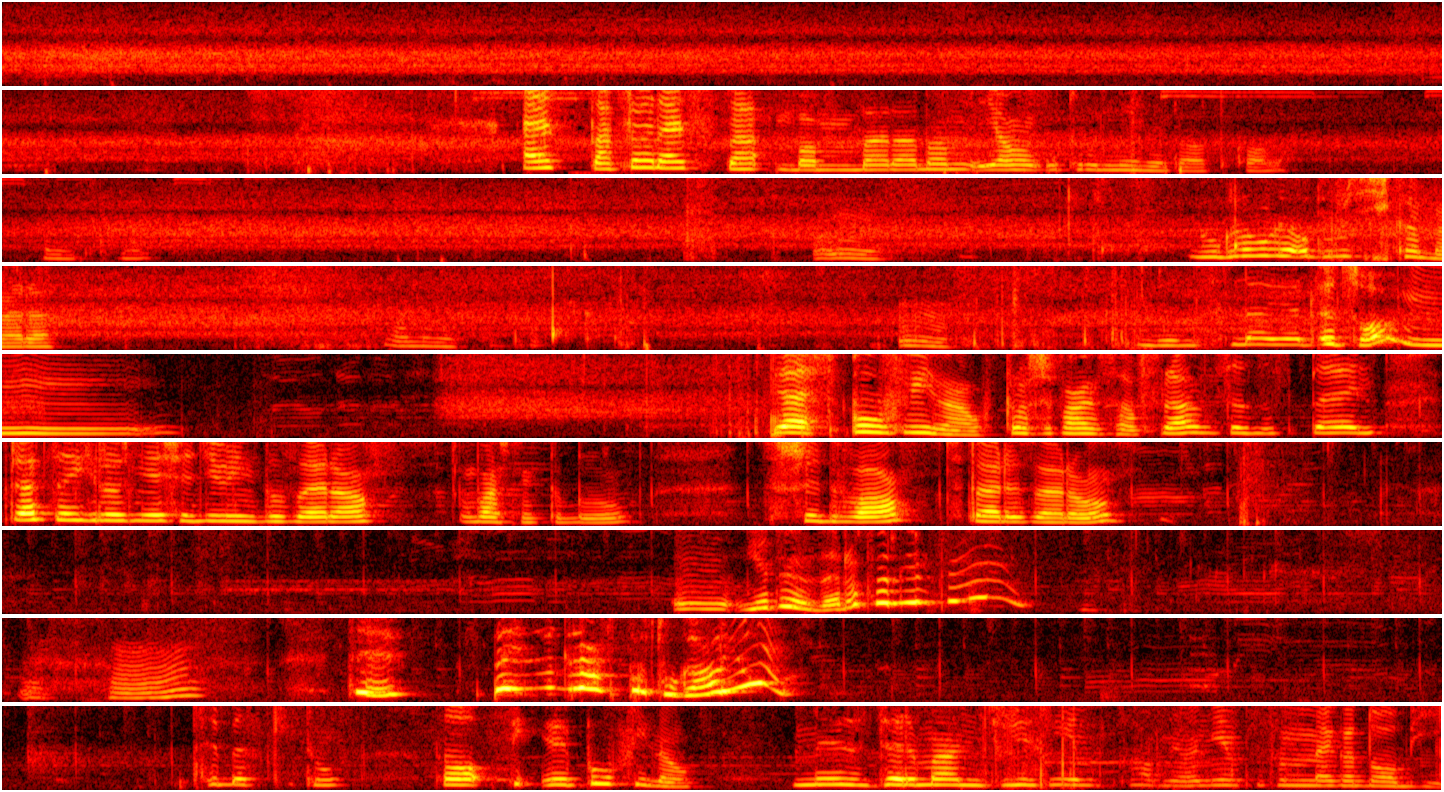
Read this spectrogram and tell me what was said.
Essa floressa, bam, bara, bam. Ja mam utrudnienie dodatkowe. W ogóle mogę odwrócić kamerę. Ale nie chcę odwrócić kamery. Mm. Doom Slayer. E, co? Mm. Jest, półfinał. Proszę Państwa, Francja ze Spain. Francja ich rozniesie 9 do 0. Właśnie to było. 3-2, 4-0. Mm, 1-0 z Argentyną? Aha. Ty, Spain wygrała z Portugalią? Bez kitu. To fi- y, półfinał. My z Germanii, czyli z Niemcami, a Niemcy są mega dobrzy.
